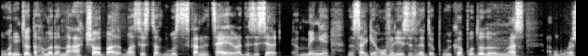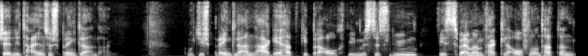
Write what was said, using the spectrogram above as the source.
Und äh, da haben wir dann nachgeschaut, was, ist da los? Das kann nicht sein, weil das ist ja eine Menge. Da sage ich, hoffentlich ist es nicht der Pool kaputt oder mhm. irgendwas. Aber du hast ja in Italien so Sprenkleranlagen. Und die Sprenkleranlage hat gebraucht, ich müsste es lügen, die ist zweimal am Tag gelaufen und hat dann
